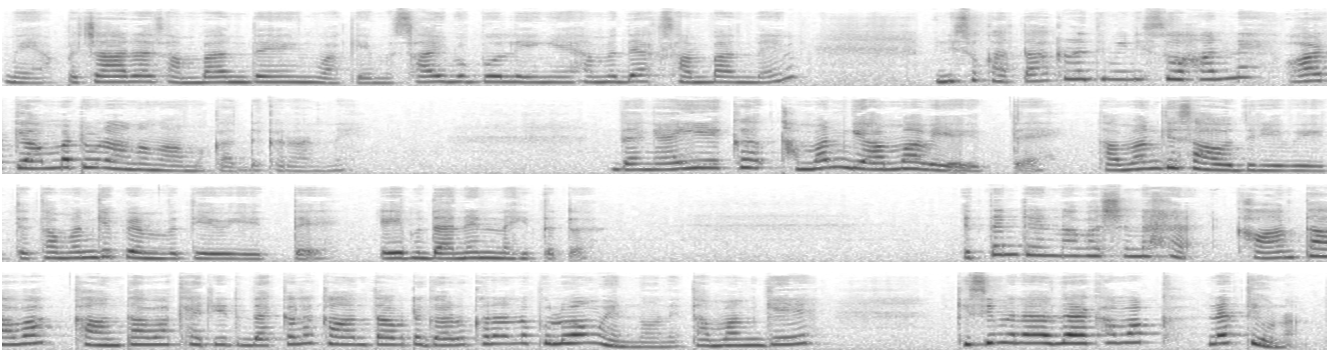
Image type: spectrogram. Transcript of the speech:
මේ අපචාර සම්බන්ධයෙන් වගේම සයිබර් බුලින් ඒ හැම දෙයක් සම්බන්ධයෙන් මිනිස්සු කතා කරද්දි මිනිස්සු අහන්නේ ඔයාගේ අම්මට උනා නම් ආ මොකද්ද කරන්නේ? දැන් ඇයි ඒක Tamanගේ අම්මා විය යුත්තේ? Tamanගේ සහෝදරිය විය යුත්තේ? Tamanගේ පෙම්වතිය විය යුත්තේ? එහෙම දැනෙන්න හිතට. එතෙන්ට එන්න අවශ්‍ය නැහැ. කාන්තාවක් කාන්තාවක් හැටියට දැකලා කාන්තාවට ගරු කරන්න පුළුවන් වෙන්න ඕනේ. Tamanගේ කිසිම නෑදෑකමක් නැති වුණත්.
